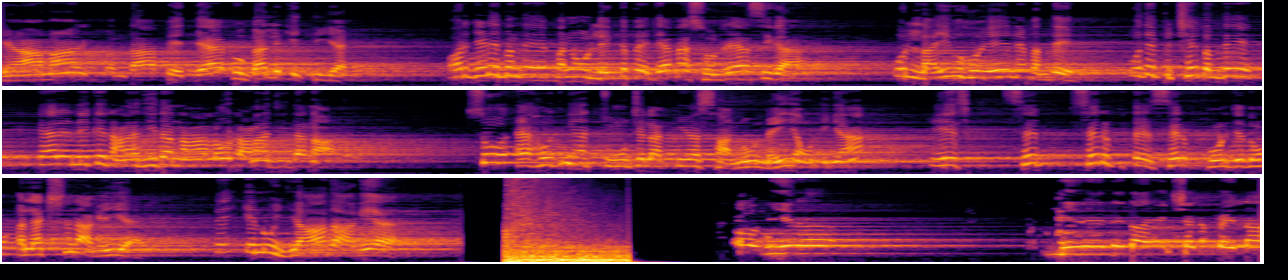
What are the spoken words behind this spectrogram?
ਗਿਆ ਵਾਂ ਬੰਦਾ ਭੇਜਿਆ, ਕੋਈ ਗੱਲ ਕੀਤੀ ਹੈ ਔਰ ਜਿਹੜੇ ਬੰਦੇ ਮੈਨੂੰ ਲਿੰਕ ਭੇਜਿਆ, ਮੈਂ ਸੁਣ ਰਿਹਾ ਸੀਗਾ, ਉਹ ਲਾਈਵ ਹੋਏ ਨੇ ਬੰਦੇ। ਉਹਦੇ ਪਿੱਛੇ ਬੰਦੇ ਕਹਿ ਰਹੇ ਨੇ ਕਿ ਰਾਣਾ ਜੀ ਦਾ ਨਾਂ ਲਓ, ਰਾਣਾ ਜੀ ਦਾ ਨਾਂ। ਸੋ ਇਹੋ ਜੀਆਂ ਚੂਚਲਾਕੀਆਂ ਸਾਨੂੰ ਨਹੀਂ ਆਉਂਦੀਆਂ। ਇਸ ਸਿਰਫ ਸਿਰਫ ਤੇ ਸਿਰਫ ਹੁਣ ਜਦੋਂ ਇਲੈਕਸ਼ਨ ਆ ਗਈ ਹੈ ਤੇ ਇਹਨੂੰ ਯਾਦ ਆ ਗਿਆ ਉਹ ਵੀਰ, ਮੇਰੇ ਤੇ ਤਾਂ ਐਕਸ਼ਨ ਪਹਿਲਾਂ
